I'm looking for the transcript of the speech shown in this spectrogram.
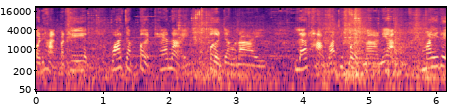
บริหารประเทศ ว่าจะเปิดแค่ไหนเปิดอย่างไร แล้วถามว่าที่เปิดมาเนี่ยไม่ได้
